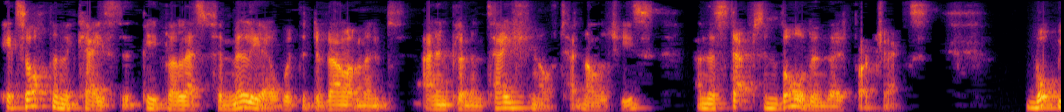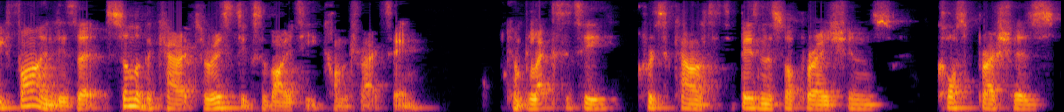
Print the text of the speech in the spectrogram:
it's often the case that people are less familiar with the development and implementation of technologies and the steps involved in those projects. What we find is that some of the characteristics of IT contracting, complexity, criticality to business operations, cost pressures,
